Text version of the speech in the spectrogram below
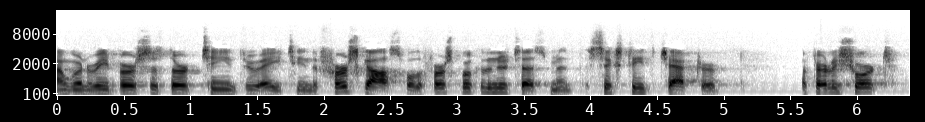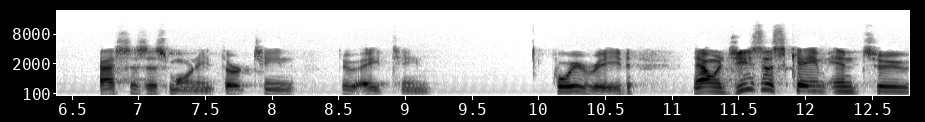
I'm going to read verses 13 through 18. The first gospel, the first book of the New Testament, the 16th chapter, a fairly short passage this morning, 13 through 18. Before we read, now when Jesus came into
